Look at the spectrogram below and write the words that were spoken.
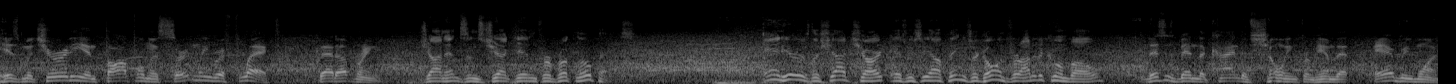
His maturity and thoughtfulness certainly reflect that upbringing. John Henson's checked in for Brook Lopez. And here is the shot chart as we see how things are going for Antetokounmpo. This has been the kind of showing from him that everyone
